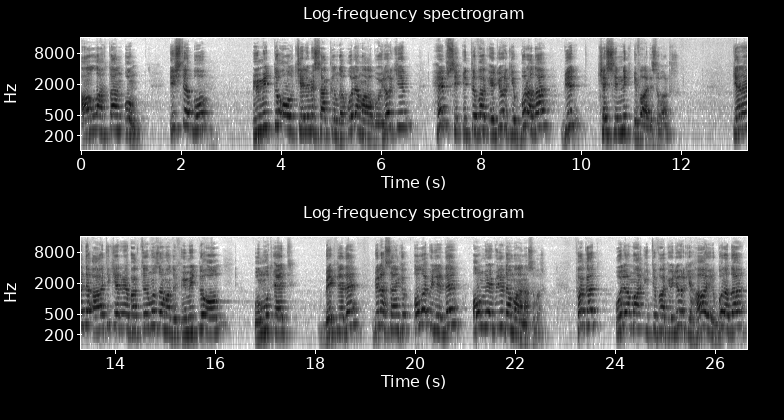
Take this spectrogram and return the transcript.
Allah'tan um. İşte bu ümitli ol kelimesi hakkında ulema buyuruyor ki hepsi ittifak ediyor ki burada bir kesinlik ifadesi vardır. Genelde ayet-i kerimeye baktığımız zaman da ümitli ol, umut et, bekle de biraz sanki olabilir de olmayabilir de manası var. Fakat ulema ittifak ediyor ki hayır burada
